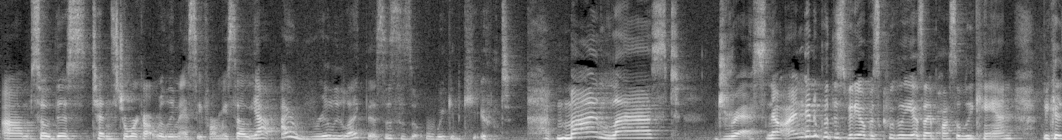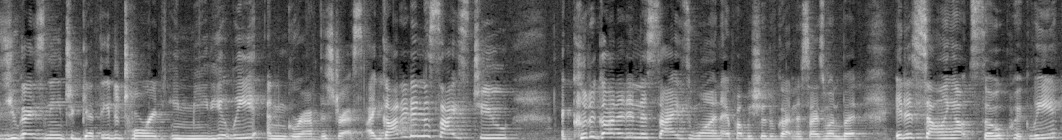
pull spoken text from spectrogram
Um, so this tends to work out really nicely for me. So yeah, I really like this. This is wicked cute. My last dress. Now I'm gonna put this video up as quickly as I possibly can because you guys need to get the Torrid immediately and grab this dress. I got it in a size two I could have got it in a size one. I probably should have gotten a size one, but it is selling out so quickly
